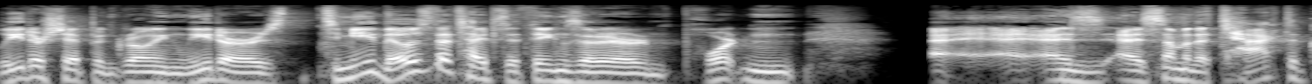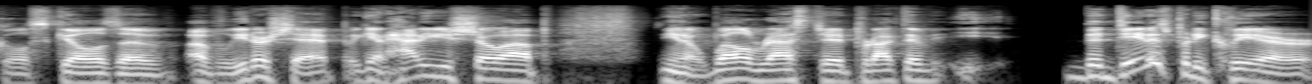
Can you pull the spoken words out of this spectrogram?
leadership and growing leaders, to me, those are the types of things that are important as as some of the tactical skills of of leadership. Again how do you show up you know well rested productive the data is pretty clear.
